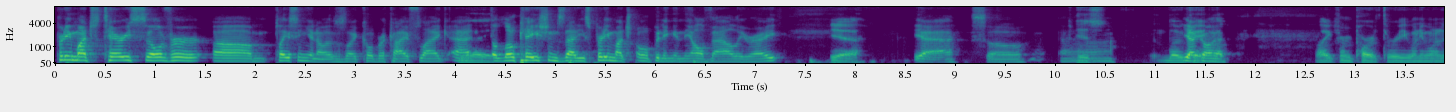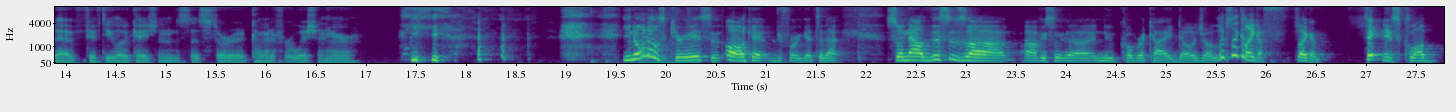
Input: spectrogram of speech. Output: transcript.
pretty much Terry Silver um placing, you know, his like Cobra Kai flag at Right. the locations that he's pretty much opening in the All Valley, right? Yeah. Yeah. So His uh, locate, yeah, go ahead. like from part three when he wanted to have 50 locations that started coming to fruition here. Yeah. you know what I was curious? is- Oh, okay. Before we get to that, so now this is uh obviously the new Cobra Kai dojo. It looks like like a like a fitness club.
